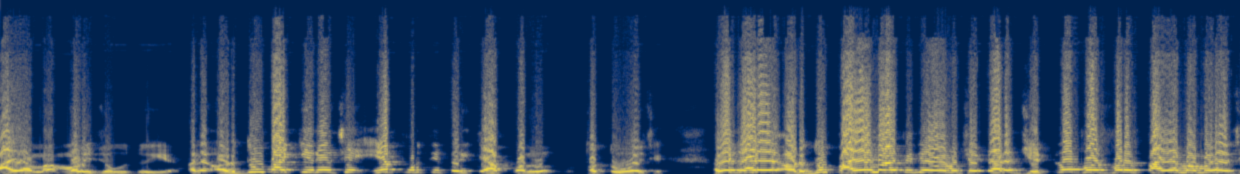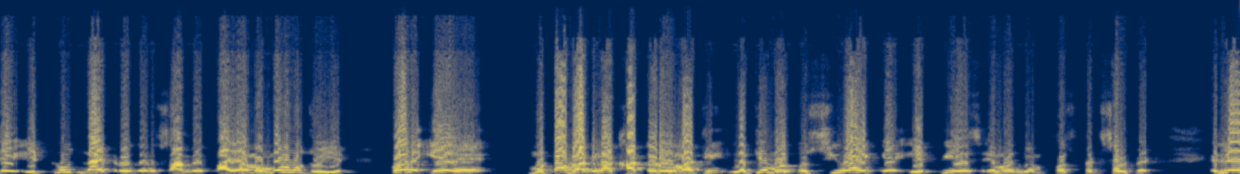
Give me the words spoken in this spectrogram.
પાયામાં મળી જવું જોઈએ. અને અડધું બાકી રહે છે એ પૂર્તિ તરીકે આપવાનું થતું હોય છે. હવે જ્યારે અડધું પાયામાં આપી દેવાનું છે, ત્યારે જેટલો ફોસ્ફરસ પાયામાં મળે છે, એટલું જ નાઇટ્રોજન સામે પાયામાં મળવું જોઈએ. પણ એ મોટા ભાગના ખાતરોમાંથી નથી મળતું, સિવાય કે એપીએસ એમોનિયમ ફોસ્ફેટ સલ્ફેટ. એટલે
